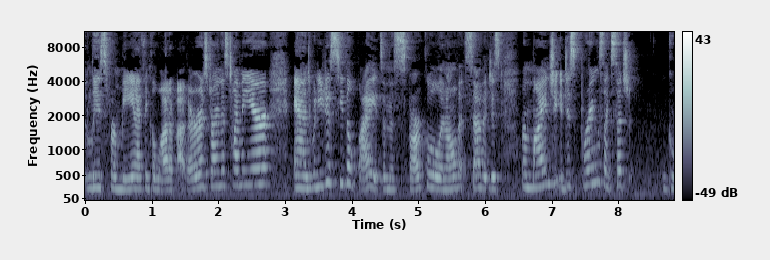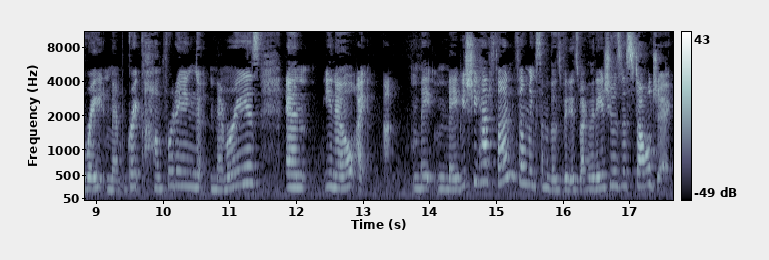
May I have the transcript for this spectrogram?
at least for me, and I think a lot of others during this time of year. And when you just see the lights and the sparkle and all that stuff, it just reminds you, it just brings like such great, mem great comforting memories. And, you know, I, may, maybe she had fun filming some of those videos back in the day and she was nostalgic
